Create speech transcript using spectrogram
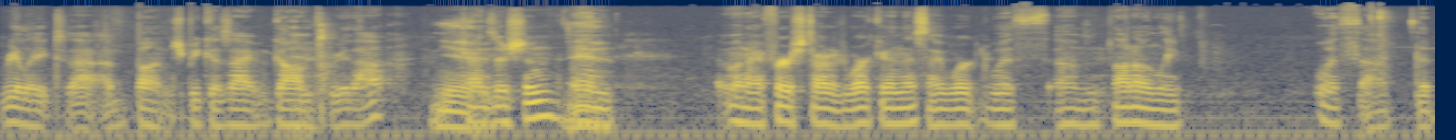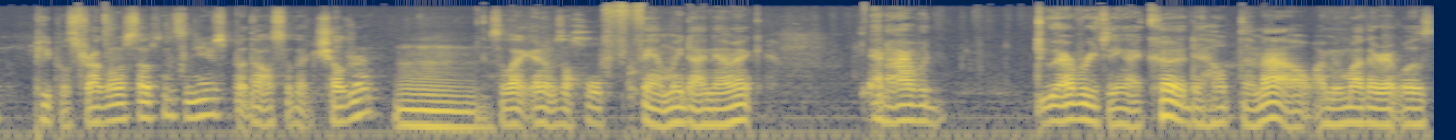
relate to that a bunch because I've gone through that yeah. transition. Yeah. and when I first started working in this I worked with um, not only with uh, the people struggling with substance abuse but also their children. Mm, so like and it was a whole family dynamic. And I would do everything I could to help them out. I mean whether it was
